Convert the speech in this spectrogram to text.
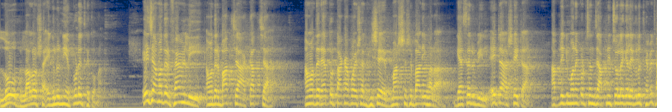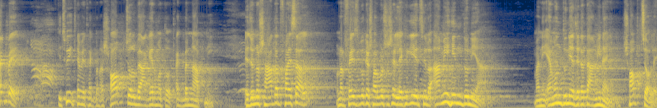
লোভ, লালসা এগুলো নিয়ে পড়ে থেকো না। এই যে আমাদের ফ্যামিলি আমাদের বাচ্চা, কাচ্চা আমাদের এত টাকা পয়সার হিসেব, মাস শেষে বাড়ি ভাড়া, গ্যাসের বিল, এইটা সেটা আপনি কি মনে করছেন যে আপনি চলে গেলে এগুলো থেমে থাকবে? কিছুই থেমে থাকবে না, সব চলবে আগের মতো, থাকবেন না আপনি। এজন্য শাহাদাত ফয়সাল ওনার ফেসবুকে সর্বশেষে লিখে গিয়েছিল, আমি হিন দুনিয়া। মানে এমন দুনিয়া যেটাতে আমি নাই, সব চলে।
